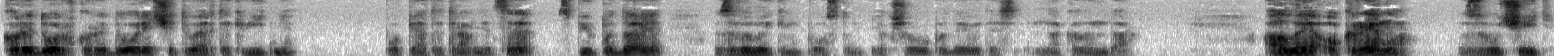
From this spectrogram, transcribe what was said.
коридор в коридорі 4 квітня по 5 травня. Це співпадає з Великим постом, якщо ви подивитесь на календар. Але окремо звучить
